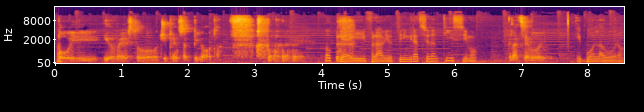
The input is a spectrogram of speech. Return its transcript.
Poi il resto ci pensa il pilota. Ok Flavio, ti ringrazio tantissimo Grazie a voi, e buon lavoro.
